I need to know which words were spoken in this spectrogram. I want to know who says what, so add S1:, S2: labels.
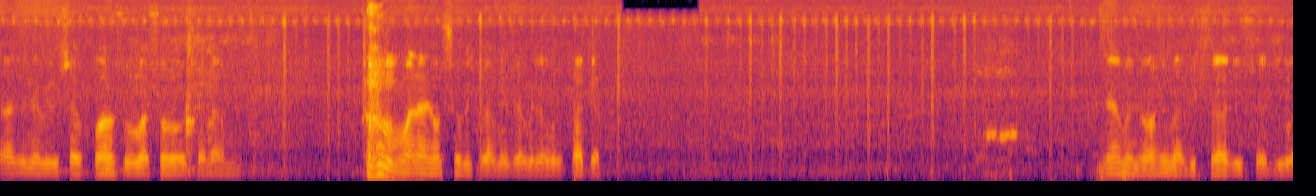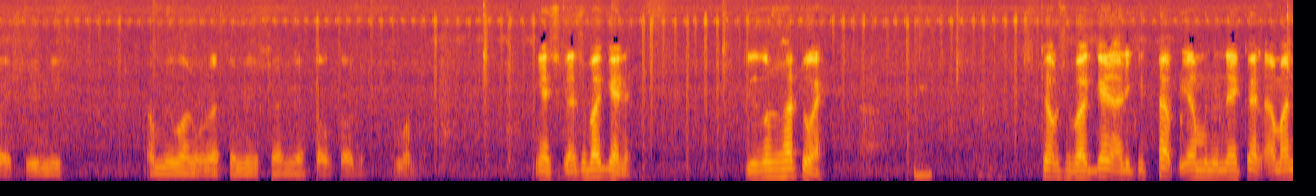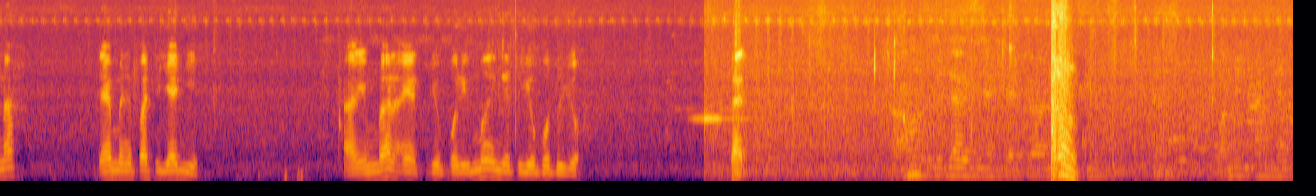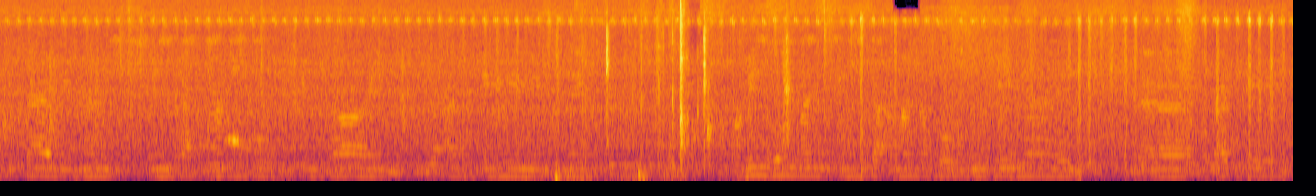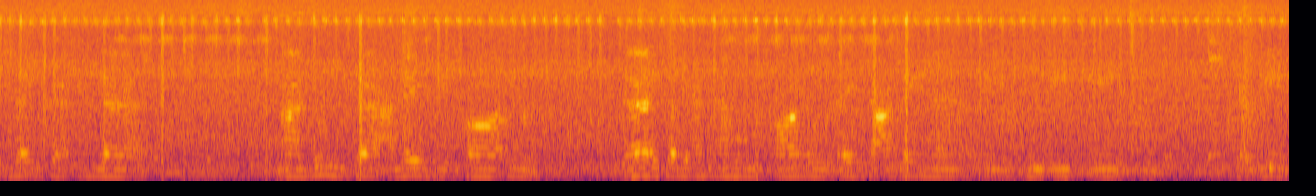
S1: Nabi Nabi Yusuf Rasulullah SAW Mana Yusuf Ikram Nizam Ila Al-Fatihah Nama Rahim Abi Sari Sadi Wa Isrini. Amri Wa Nuna Sami Sani Kau Kau Ni Ya, sebagian eh 301 eh? Sikap sebagian ahli kitab yang menunaikan amanah dan menepati janji Al-Imran ayat 75 hingga 77. Tak.
S2: ما دمت عليه ذلك بأنهم قالوا ليس علينا في الأميين سبيل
